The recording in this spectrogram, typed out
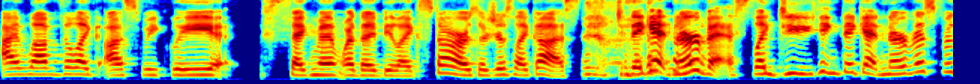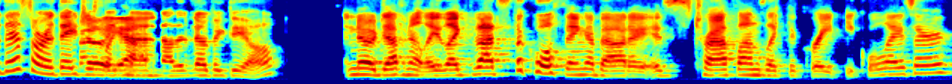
I love the like Us Weekly segment where they'd be like stars they're just like us do they get nervous like do you think they get nervous for this or are they just oh, like yeah. no, no, no big deal no definitely like that's the cool thing about it is triathlon's like the great equalizer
